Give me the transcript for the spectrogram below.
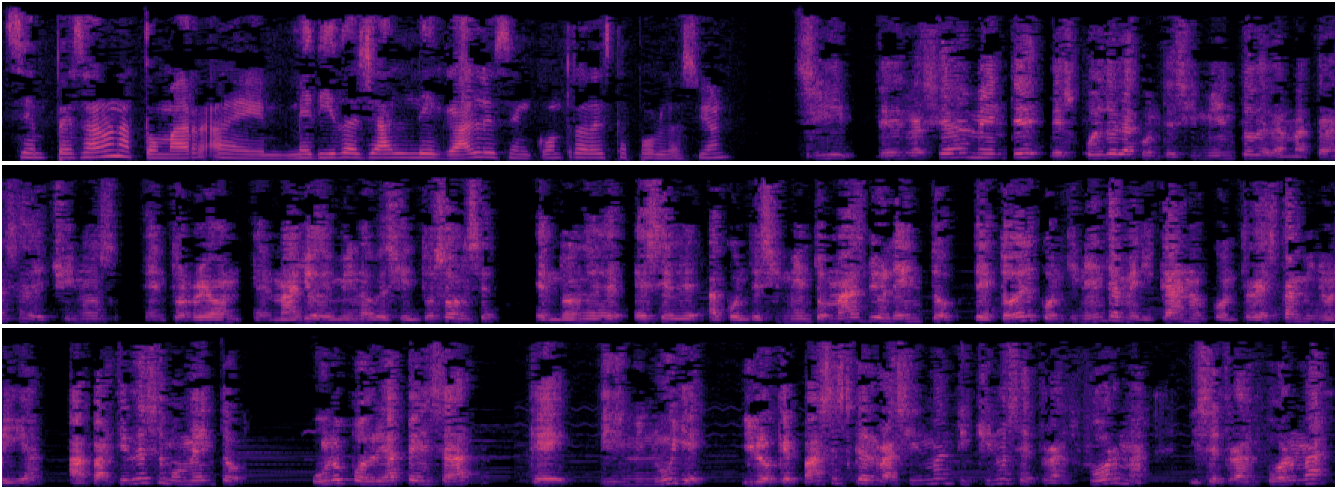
se empezaron a tomar eh, medidas ya legales en contra de esta población. Sí, desgraciadamente, después del acontecimiento de la matanza de chinos en Torreón en mayo de 1911, en donde es el acontecimiento más violento de todo el continente americano contra esta minoría, a partir de ese momento uno podría pensar que disminuye. Y lo que pasa es que el racismo antichino se transforma y se transforma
